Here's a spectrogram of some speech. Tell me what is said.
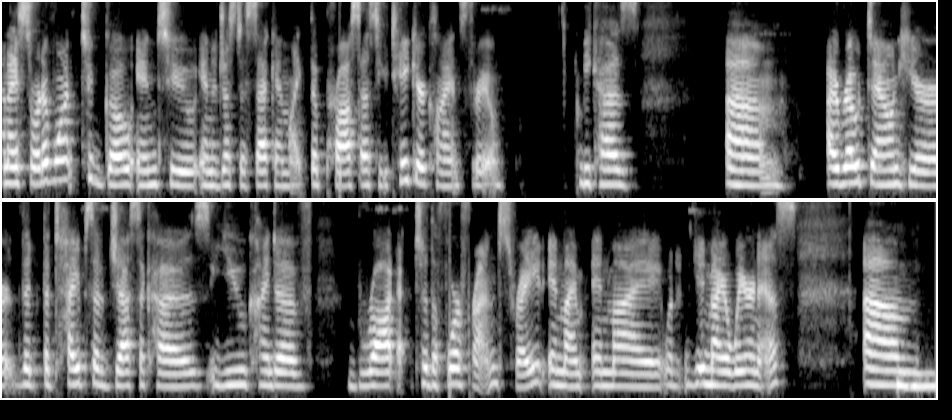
and I sort of want to go into in just a second, like the process you take your clients through, because um, I wrote down here the the types of Jessicas you kind of brought to the forefront right in my in my in my awareness um mm-hmm.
